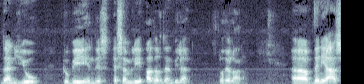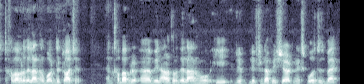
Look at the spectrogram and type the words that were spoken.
than you to be in this assembly other than Bilal radiallahu anhu. Uh, then he asked Khabab radiallahu about the torture. And Khabab uh, bin Arat he lifted up his shirt and exposed his back.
